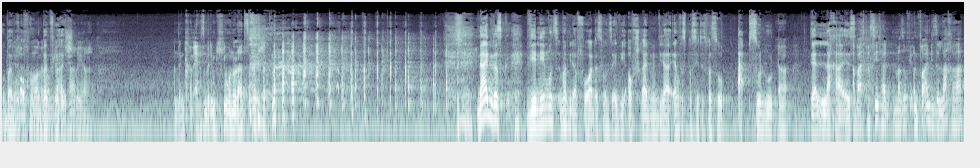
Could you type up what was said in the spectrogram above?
und beim Ja, Rauchen und beim Fleisch. Vegetarier. Und dann kam erst mit dem Kimono dazwischen. Nein, das, wir nehmen uns immer wieder vor, dass wir uns irgendwie aufschreiben, wenn wieder irgendwas passiert ist, was so absolut Ja. der Lacher ist. Aber es passiert halt immer so viel. Und vor allem diese Lacher,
